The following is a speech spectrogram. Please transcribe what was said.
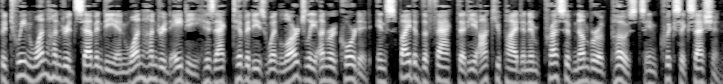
Between 170 and 180 his activities went largely unrecorded, in spite of the fact that he occupied an impressive number of posts in quick succession.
